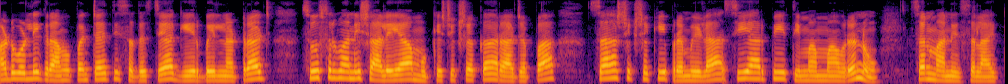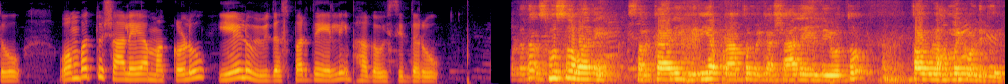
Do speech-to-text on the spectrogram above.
ಆಡುವಳ್ಳಿ ಗ್ರಾಮ ಪಂಚಾಯಿತಿ ಸದಸ್ಯ ಗೇರ್ಬೈಲ್ ನಟರಾಜ್, ಸೂಸಲ್ವಾನಿ ಶಾಲೆಯ ಮುಖ್ಯ ಶಿಕ್ಷಕ ರಾಜಪ್ಪ, ಸಹ ಶಿಕ್ಷಕಿ ಪ್ರಮೀಳಾ, ಸಿಆರ್ಪಿ ತಿಮ್ಮಮ್ಮ ಅವರನ್ನು ಸನ್ಮಾನಿಸಲಾಯಿತು. ಒಂಬತ್ತು ಶಾಲೆಯ ಮಕ್ಕಳು ಏಳು ವಿವಿಧ ಸ್ಪರ್ಧೆಯಲ್ಲಿ ಭಾಗವಹಿಸಿದ್ದರು. ಮಠದ ಸರ್ಕಾರಿ ಹಿರಿಯ ಪ್ರಾಥಮಿಕ ಶಾಲೆಯಲ್ಲಿ ಇವತ್ತು ತಾವುಗಳು ಹಮ್ಮಿಕೊಂಡಿದ್ದೇವೆ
